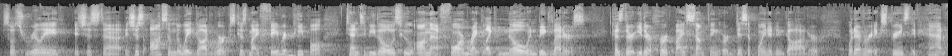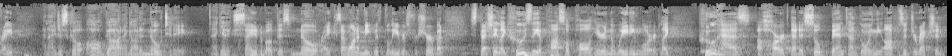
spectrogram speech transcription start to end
So it's really, it's just, uh, it's just awesome the way God works, because my favorite people tend to be those who on that form write like no in big letters, because they're either hurt by something or disappointed in God or whatever experience they've had, right? And I just go, oh God, I got to know today. I get excited about this no, right? Because I want to meet with believers for sure, but especially like who's the Apostle Paul here in the waiting Lord? Like, who has a heart that is so bent on going the opposite direction?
